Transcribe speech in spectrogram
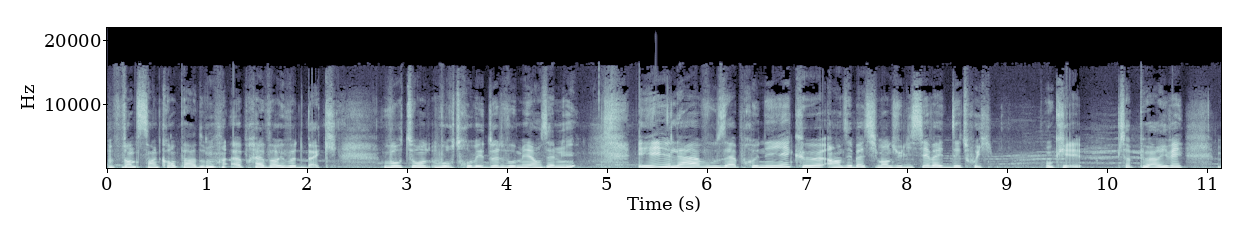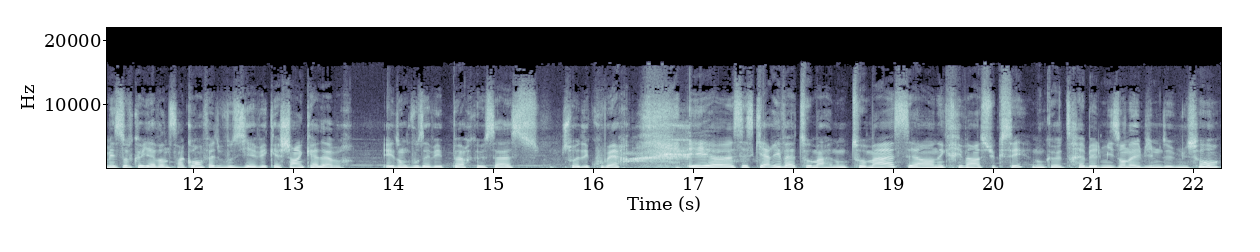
25 ans pardon, après avoir eu votre bac. Vous, vous retrouvez deux de vos meilleurs amis et là vous apprenez que un des bâtiments du lycée va être détruit. Ok, ça peut arriver. Mais sauf qu'il y a 25 ans, en fait, vous y avez caché un cadavre. Et donc vous avez peur que ça soit découvert. Et euh, c'est ce qui arrive à Thomas. Donc Thomas, c'est un écrivain à succès, donc euh, très belle mise en abîme de Musso, hein,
